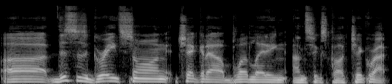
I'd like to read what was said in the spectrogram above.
Uh, this is a great song. Check it out, Bloodletting on 6 o'clock Chick Rock.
